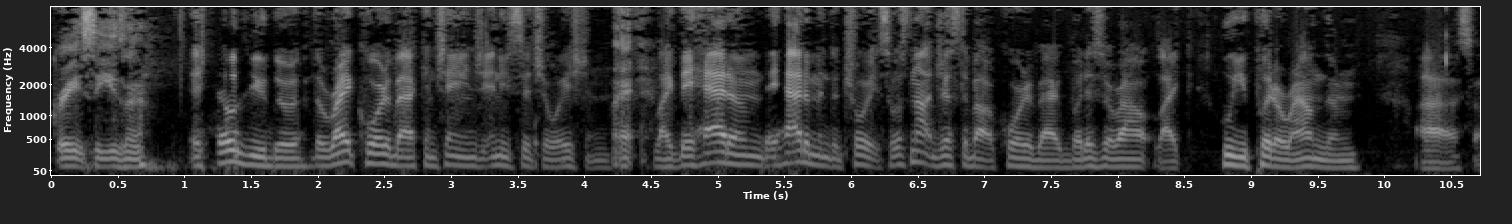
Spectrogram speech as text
Great season. It shows you the the right quarterback can change any situation. Right. Like they had him, they had him in Detroit, so it's not just about quarterback, but it's about like who you put around them. Uh, so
